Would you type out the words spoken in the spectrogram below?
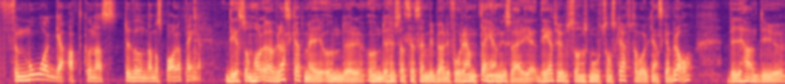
förmåga att kunna stuva undan och spara pengar? Det som har överraskat mig under, under så att säga, sen vi började få ränta igen i Sverige det är att hushållens motståndskraft har varit ganska bra. Vi hade ju,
